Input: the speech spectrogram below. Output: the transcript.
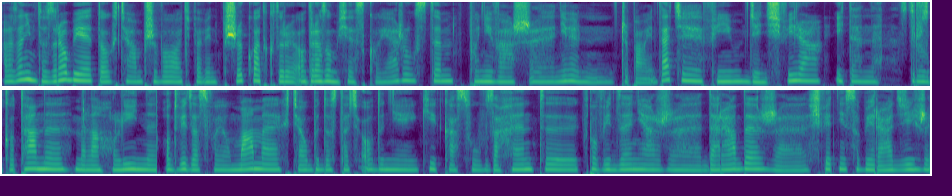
Ale zanim to zrobię, to chciałam przywołać pewien przykład, który od razu mi się skojarzył z tym, ponieważ e, nie wiem, czy pamiętacie film Dzień Świra i ten zdruzgotany, melancholijny, odwiedza swoją mamę, chciałby dostać od niej kilka słów zachęty, powiedzenia, że da radę, że świetnie sobie radzi, że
